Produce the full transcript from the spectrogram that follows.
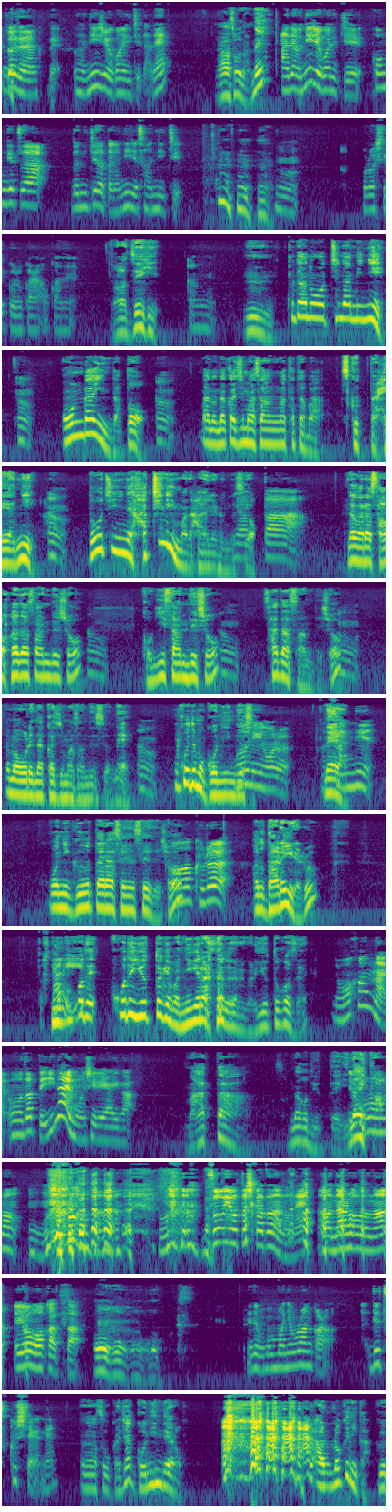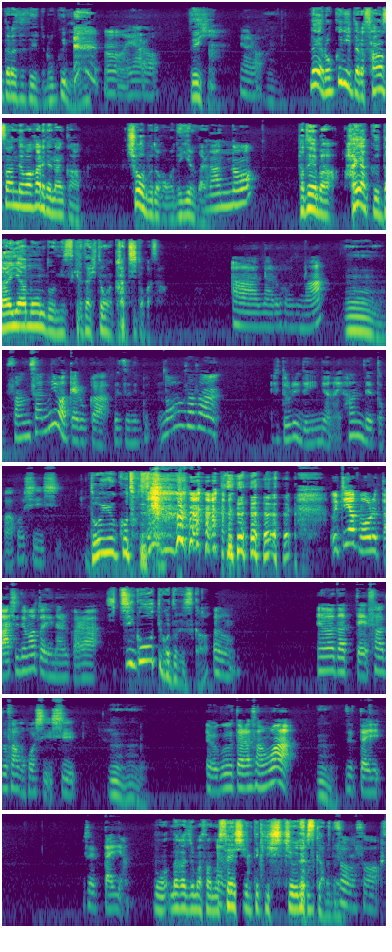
う。そうじゃなくて、うん25日だね。ああ、そうだね。あ、でも25日、今月は土日だったから23日。うん、うん、うん。うん。下ろしてくるから、お金。あら、ぜひ。うん。うん。これであの、ちなみに、うん。オンラインだと、うん。あの、中島さんが例えば作った部屋に、うん。同時にね、8人まで入れるんですやっよ。ただから、沢田さんでしょ？ー。うん。小木さんでしょ？うん。佐田さんでしょ、うん。でまあ、俺中島さんですよね。うん。これでも5人で5す。こ人おる。あね3人。こにぐーたら先生でしょ？おー、来る。あと誰入れる？2もう人ここで、ここで言っとけば逃げられなくなるから言っとこうぜ。わかんない。もうだっていないもん、知り合いが。また、そんなこと言っていないか。おらんおらん。うん。そういう落とし方なのね。あ、なるほどな。ようわかった。おうおうおうおうえでもほんまにおらんから。出尽くしたよね。ああ、そうか。じゃあ5人でやろう。あ、6人か。ぐーたら先生って6人ね。うん、やろぜひ。う。やろね、6人いたら3-3で分かれてなんか、勝負とかもできるかう。ら。何の？例えば、早くダイヤモンドを見つけた人が勝ちとかさ。ああ、なるほどな。うん。三々に分けるか。別に、野沢さん、一人でいいんじゃない？ハンデとか欲しいし。どういうことですか？うちやっぱおると足手まといになるから、?1 号ってことですか？うん。いや、だって、沢田さんも欲しいし、うんうん。やっぱぐーたらさんは、うん。絶対、絶対やん。もう中島さんの精神的支柱ですからね。そうそ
